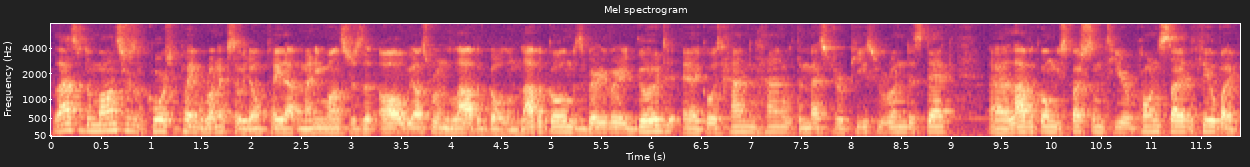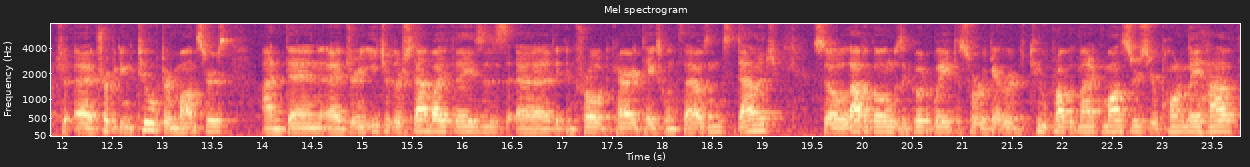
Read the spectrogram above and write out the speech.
Last of the monsters, of course, we're playing Runick, so we don't play that many monsters at all. We also run Lava Golem. Lava Golem is very, very good. Uh, it goes hand in hand with the Messenger Peace we run in this deck. Uh, Lava Golem, you special summon to your opponent's side of the field by tri uh, tributing two of their monsters, and then uh, during each of their standby phases, uh, the controlled card takes 1000 damage. So Lava Golem is a good way to sort of get rid of two problematic monsters your opponent may have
